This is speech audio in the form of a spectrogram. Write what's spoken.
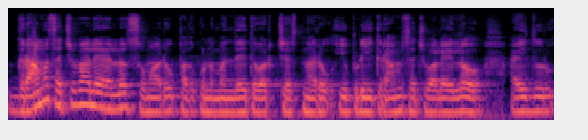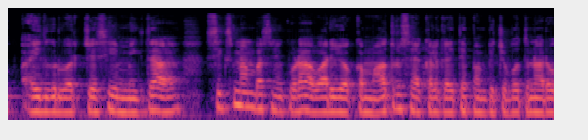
గ్రామ సచివాలయాల్లో సుమారు పదకొండు మంది అయితే వర్క్ చేస్తున్నారు. ఇప్పుడు ఈ గ్రామ సచివాలయాల్లో ఐదుగురు ఐదుగురు వర్క్ చేసి మిగతా సిక్స్ మెంబర్స్ని కూడా వారి యొక్క మాతృశాఖలకు అయితే పంపించబోతున్నారు.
